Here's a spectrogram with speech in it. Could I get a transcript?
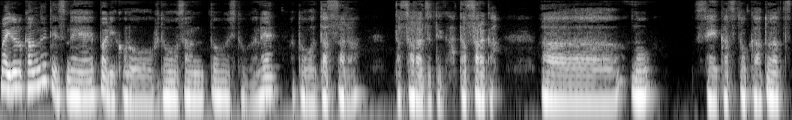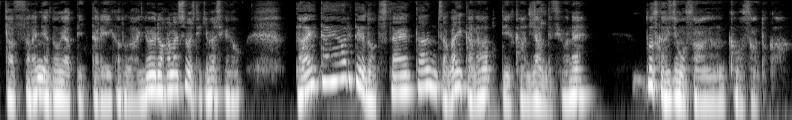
まあ、いろいろ考えてですね、やっぱりこの不動産投資とかね、あとは脱サラ脱サラズというか、脱サラか。あーの生活とか、あとは脱サラにはどうやっていったらいいかとか、いろいろ話をしてきましたけど、大体ある程度伝えたんじゃないかなっていう感じなんですよね。どうですか、藤本さん、久保さんとか。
